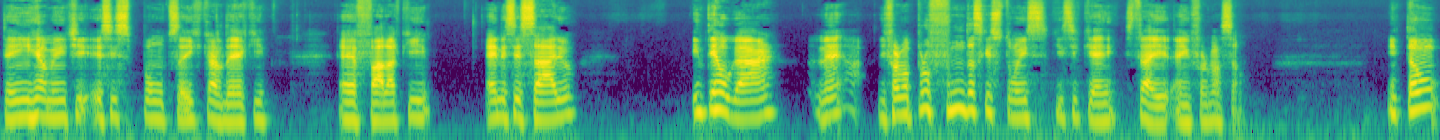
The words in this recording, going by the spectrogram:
Tem realmente esses pontos aí que Kardec é, fala que é necessário interrogar né, de forma profunda as questões que se querem extrair a informação. Então,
